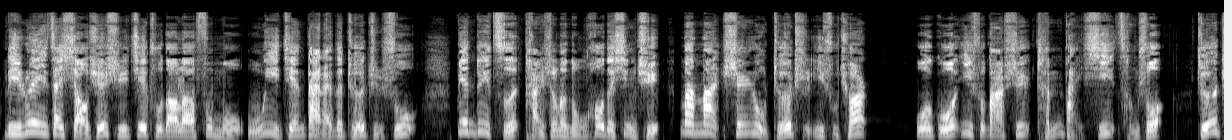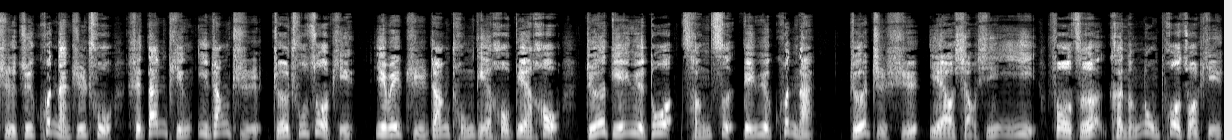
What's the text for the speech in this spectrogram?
李锐在小学时接触到了父母无意间带来的折纸书，便对此产生了浓厚的兴趣，慢慢深入折纸艺术圈儿。我国艺术大师陈百希曾说：“折纸最困难之处是单凭一张纸折出作品，因为纸张重叠后变厚，折叠越多，层次便越困难。折纸时也要小心翼翼，否则可能弄破作品。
